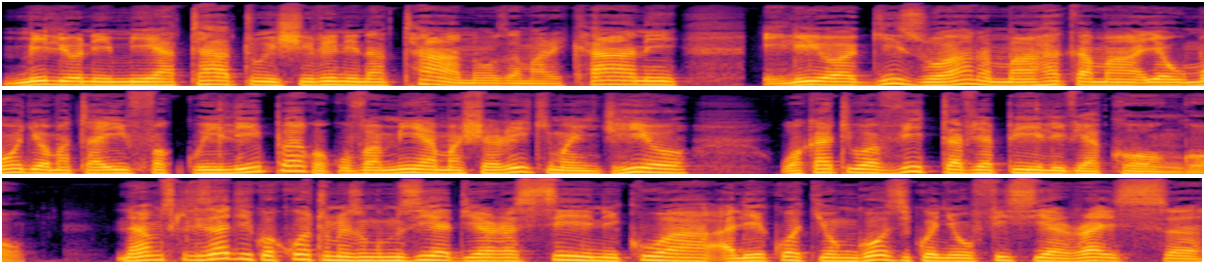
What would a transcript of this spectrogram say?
milioni 325 za Marekani iliyoagizwa na mahakama ya Umoja wa Mataifa kuilipa kwa kuvamia mashariki mwa nchi hiyo wakati wa vita vya pili vya Kongo. Na msikilizaji, kwa kuwa tumezungumzia DRC, ni kuwa aliyekuwa kiongozi kwenye ofisi ya rais uh,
